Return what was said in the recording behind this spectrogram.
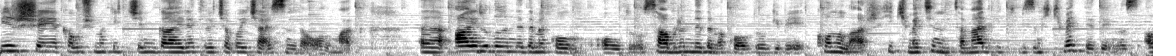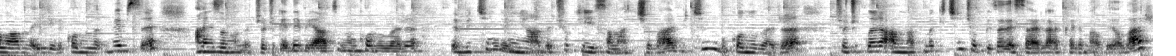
bir şeye kavuşmak için gayret ve çaba içerisinde olmak, e, ayrılığın ne demek ol- olduğu, sabrın ne demek olduğu gibi konular, hikmetin temel bizim hikmet dediğimiz alanla ilgili konuların hepsi aynı zamanda çocuk edebiyatının konuları ve bütün dünyada çok iyi sanatçılar bütün bu konuları çocuklara anlatmak için çok güzel eserler kaleme alıyorlar.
